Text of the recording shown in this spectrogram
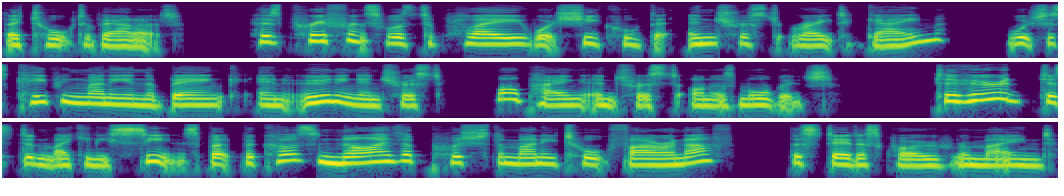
they talked about it. His preference was to play what she called the interest rate game, which is keeping money in the bank and earning interest while paying interest on his mortgage. To her, it just didn't make any sense, but because neither pushed the money talk far enough, the status quo remained,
